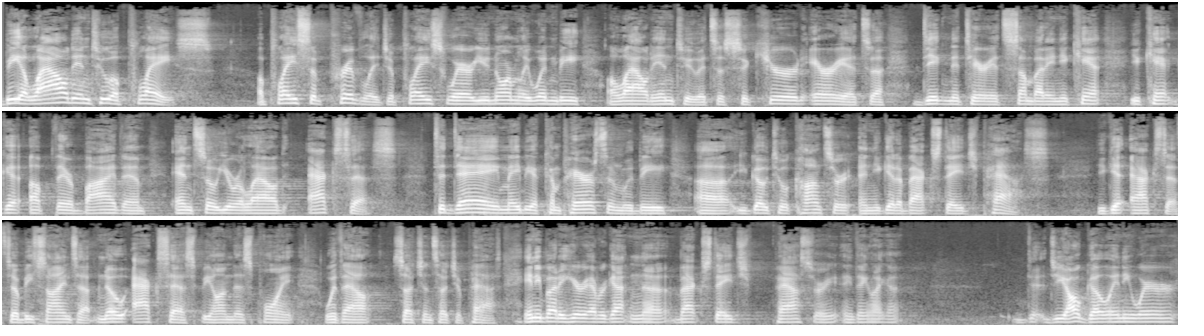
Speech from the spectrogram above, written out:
be allowed into a place a place of privilege, a place where you normally wouldn't be allowed into. It's a secured area, it's a dignitary, it's somebody, and you can't, you can't get up there by them, and so you're allowed access. Today, maybe a comparison would be uh, you go to a concert and you get a backstage pass. You get access. There'll be signs up no access beyond this point without such and such a pass. Anybody here ever gotten a backstage pass or anything like that? Do, do y'all go anywhere?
